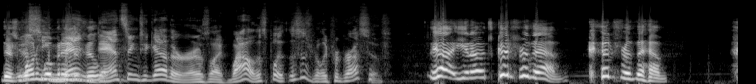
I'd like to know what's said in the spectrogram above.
there's one woman in the village. dancing together. I was like, wow, this place this is really progressive. Yeah, you know, it's good for them. Good for them.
